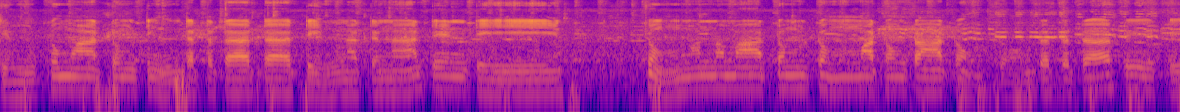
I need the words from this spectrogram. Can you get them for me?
టిమ్ టుమాటం టిమ్ టటటాట టిమ్ నటనా టెంటి టుమ్మన్న మాటం టుమ్మటం టాటం టుమ్ టటటా టీటి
